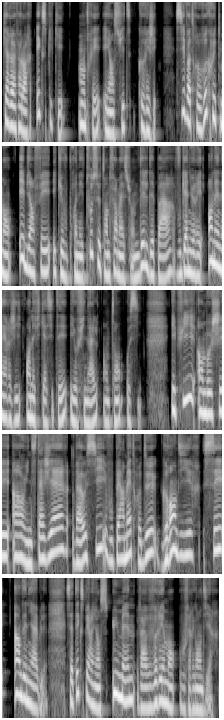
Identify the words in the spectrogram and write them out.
car il va falloir expliquer, montrer et ensuite corriger. Si votre recrutement est bien fait et que vous prenez tout ce temps de formation dès le départ, vous gagnerez en énergie, en efficacité et au final en temps aussi. Et puis, embaucher un ou une stagiaire va aussi vous permettre de grandir. C'est indéniable. Cette expérience humaine va vraiment vous faire grandir.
